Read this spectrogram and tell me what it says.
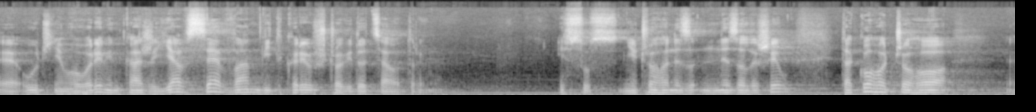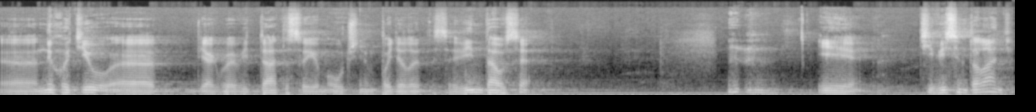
е, учням говорив, Він каже: Я все вам відкрив, що від Отця отримав. Ісус нічого не, не залишив, такого, чого е, не хотів е, якби, віддати своїм учням, поділитися. Він дав все. І ті вісім талантів.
